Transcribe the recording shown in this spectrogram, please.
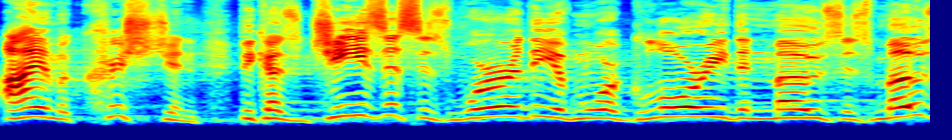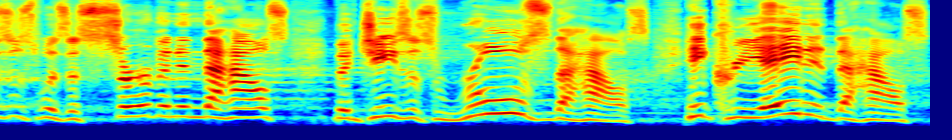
I am a Christian because Jesus is worthy of more glory than Moses. Moses was a servant in the house, but Jesus rules the house. He created the house,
